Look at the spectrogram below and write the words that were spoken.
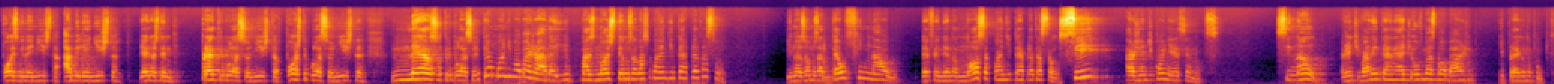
pós-milenista, amilenista. E aí nós temos pré-tribulacionista, pós-tribulacionista, mesotribulacionista. Tem um monte de bobajada aí, mas nós temos a nossa corrente de interpretação. E nós vamos até o final defendendo a nossa corrente de interpretação, se a gente conhece a nossa. Se não, a gente vai na internet, ouve mais bobagem e prega no púlpito.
